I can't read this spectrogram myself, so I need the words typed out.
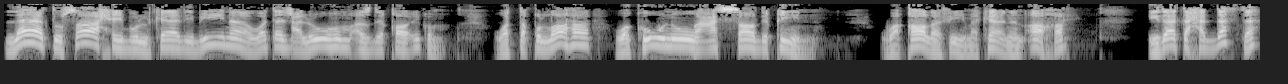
لا تصاحبوا الكاذبين وتجعلوهم أصدقائكم واتقوا الله وكونوا مع الصادقين. وقال في مكان آخر إذا تحدثت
